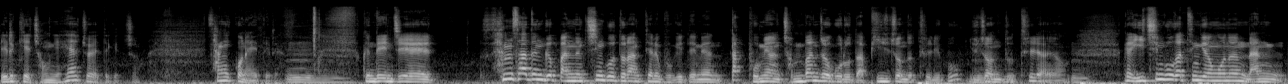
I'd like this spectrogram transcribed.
이렇게 정리해 줘야 되겠죠. 상위권 애들은. 음. 근데 이제 3, 4등급 받는 친구들한테는 보게 되면 딱 보면 전반적으로 다 비유전도 틀리고 유전도 틀려요. 음. 그러니까 이 친구 같은 경우는 난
